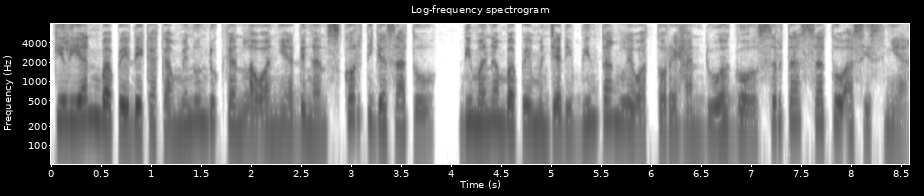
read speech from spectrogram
Kylian Mbappe DKK menundukkan lawannya dengan skor 3-1, di mana Mbappe menjadi bintang lewat torehan dua gol serta satu asisnya.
